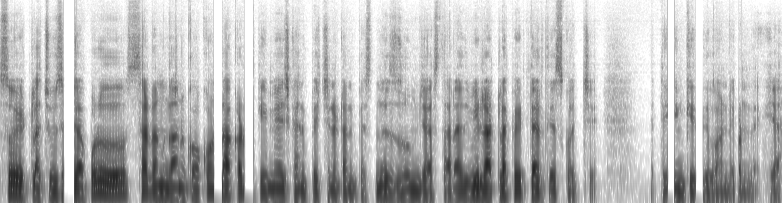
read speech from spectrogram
సో, ఇట్లా చూసేటప్పుడు సడన్గా అనుకోకుండా అక్కడ ఒక ఇమేజ్ కనిపించినట్టు అనిపిస్తుంది. జూమ్ చేస్తారు. అది వీళ్ళు అట్లా పెట్టారు తీసుకొచ్చి. ఐ థింక్ ఇదిగోండి యా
